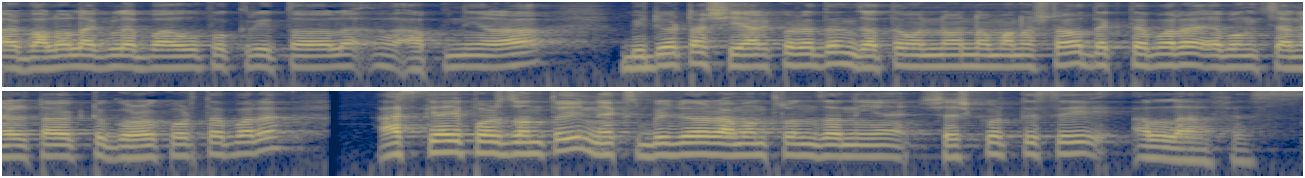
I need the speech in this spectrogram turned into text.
আর ভালো লাগলে বা উপকৃত হলে আপনারা ভিডিওটা শেয়ার করে দেন যাতে অন্য অন্য মানুষরাও দেখতে পারে এবং চ্যানেলটাও একটু গ্রো করতে পারে। আজকে এই পর্যন্তই। নেক্সট ভিডিওর আমন্ত্রণ জানিয়ে শেষ করতেছি। আল্লাহ হাফেজ।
